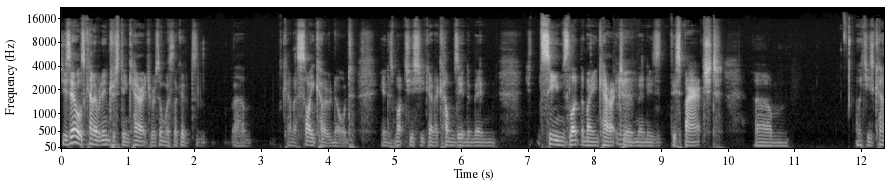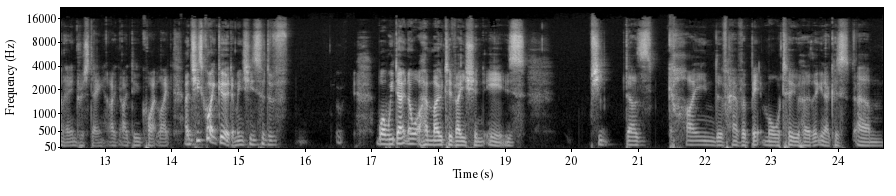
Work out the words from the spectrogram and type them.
Giselle's kind of an interesting character. It's almost like a um, kind of psycho nod, in as much as she kind of comes in and then seems like the main character Mm. and then is dispatched. Um, which is kind of interesting. I, I do quite like, and she's quite good. I mean, she's sort of, while we don't know what her motivation is, she does kind of have a bit more to her that you know because um,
